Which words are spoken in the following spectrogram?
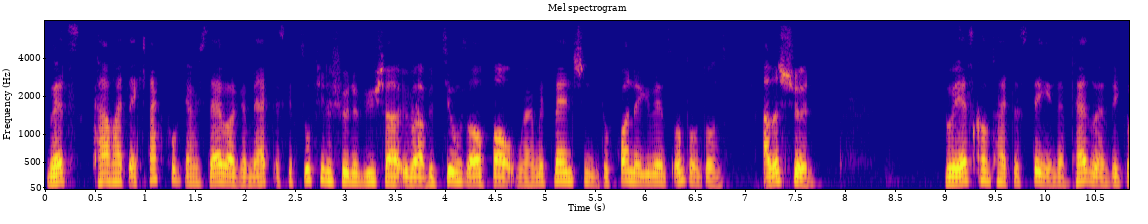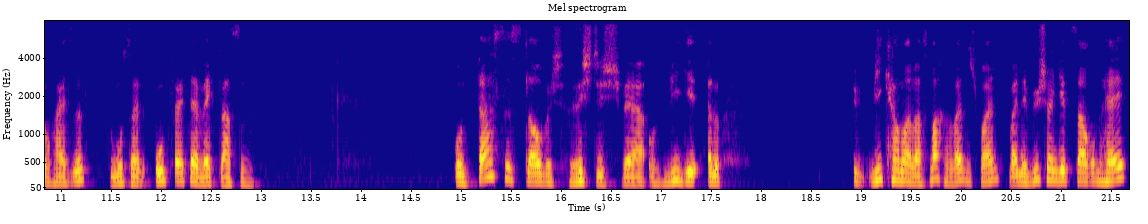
Und jetzt kam halt der Knackpunkt, den habe ich selber gemerkt, es gibt so viele schöne Bücher über Beziehungsaufbau, Umgang mit Menschen, wie du Freunde gewinnst und und und. Alles schön. Nur jetzt kommt halt das Ding, in der Personentwicklung heißt es, du musst dein Umfeld ja weglassen. Und das ist, glaube ich, richtig schwer. Und wie geht, also, wie kann man das machen? Weißt du, ich meine? In den Büchern geht es darum, hey,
